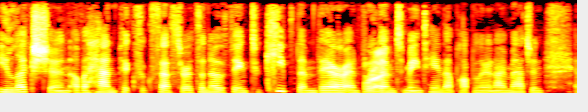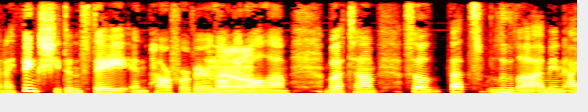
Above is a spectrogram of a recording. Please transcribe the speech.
election of a hand-picked successor. It's another thing to keep them there and for Right. them to maintain that popularity. And I imagine, and I think she didn't stay in power for very long at all. Um, but um, so that's Lula. I mean, I,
